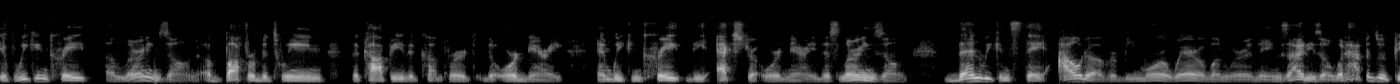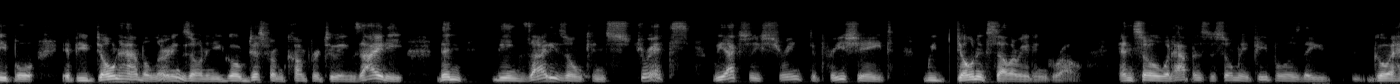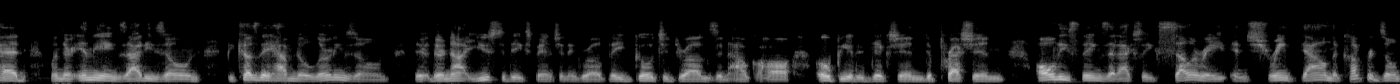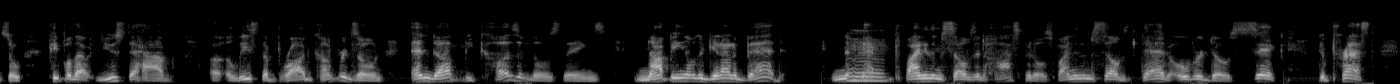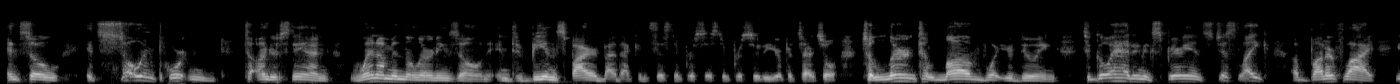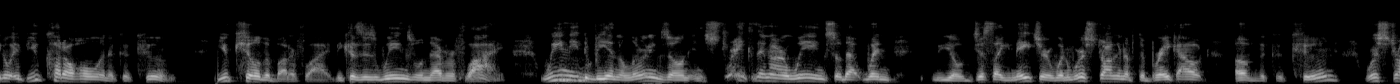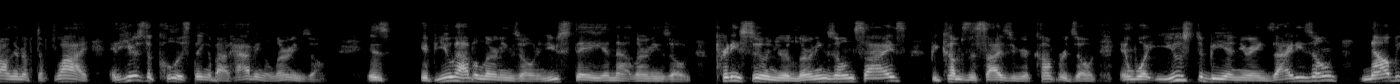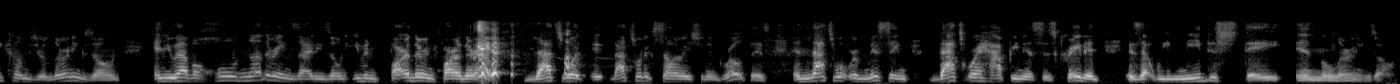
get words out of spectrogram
if we can create a learning zone, a buffer between the copy, the comfort, the ordinary, and we can create the extraordinary, this learning zone, then we can stay out of or be more aware of when we're in the anxiety zone. What happens with people if you don't have a learning zone and you go just from comfort to anxiety, then the anxiety zone constricts. We actually shrink, depreciate, we don't accelerate and grow. And so what happens to so many people is they go ahead when they're in the anxiety zone because they have no learning zone they're, they're not used to the expansion and growth. They go to drugs and alcohol opiate addiction depression all these things that actually accelerate and shrink down the comfort zone. So people that used to have uh, at least a broad comfort zone end up because of those things not being able to get out of bed. Mm. finding themselves in hospitals finding themselves dead overdose sick depressed and so it's so important to understand when I'm in the learning zone and to be inspired by that consistent, persistent pursuit of your potential, to learn to love what you're doing, to go ahead and experience just like a butterfly. You know, if you cut a hole in a cocoon, you kill the butterfly because his wings will never fly. We mm-hmm. need to be in the learning zone and strengthen our wings so that when, you know, just like nature, when we're strong enough to break out of the cocoon, we're strong enough to fly. And here's the coolest thing about having a learning zone is if you have a learning zone and you stay in that learning zone, pretty soon your learning zone size becomes the size of your comfort zone. And what used to be in your anxiety zone now becomes your learning zone. And you have a whole nother anxiety zone even farther and farther out. that's what it, that's what acceleration and growth is. And that's what we're missing. That's where happiness is created, is that we need to stay in the learning zone.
